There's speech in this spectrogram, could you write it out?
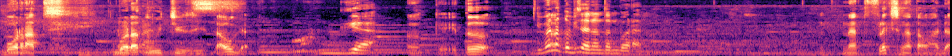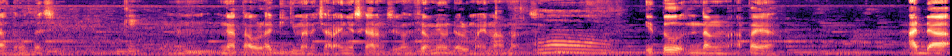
Borat sih. Borat lucu sih. Tahu gak enggak oke itu gimana aku bisa nonton Borat? Netflix nggak tahu ada atau enggak sih nggak tahu lagi gimana caranya sekarang sih. Filmnya udah lumayan lama sih. oh. Itu tentang apa ya? Ada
